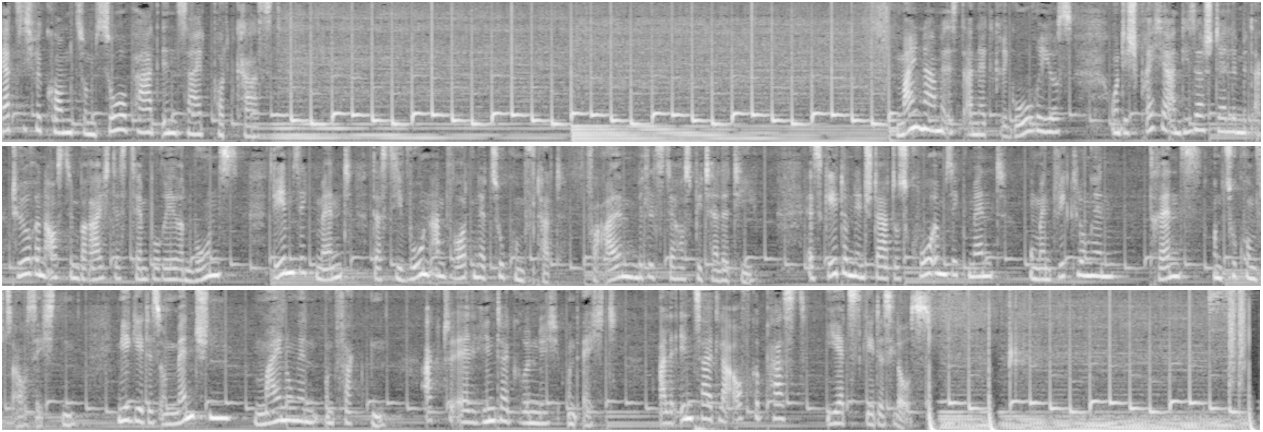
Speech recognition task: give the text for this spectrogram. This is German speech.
herzlich willkommen zum Zoopath Inside Podcast. Mein Name ist Annette Gregorius und ich spreche an dieser Stelle mit Akteuren aus dem Bereich des temporären Wohnens, dem Segment, das die Wohnantworten der Zukunft hat, vor allem mittels der Hospitality. Es geht um den Status quo im Segment, um Entwicklungen, Trends und Zukunftsaussichten. Mir geht es um Menschen, Meinungen und Fakten. Aktuell, hintergründig und echt. Alle Insider aufgepasst, jetzt geht es los.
